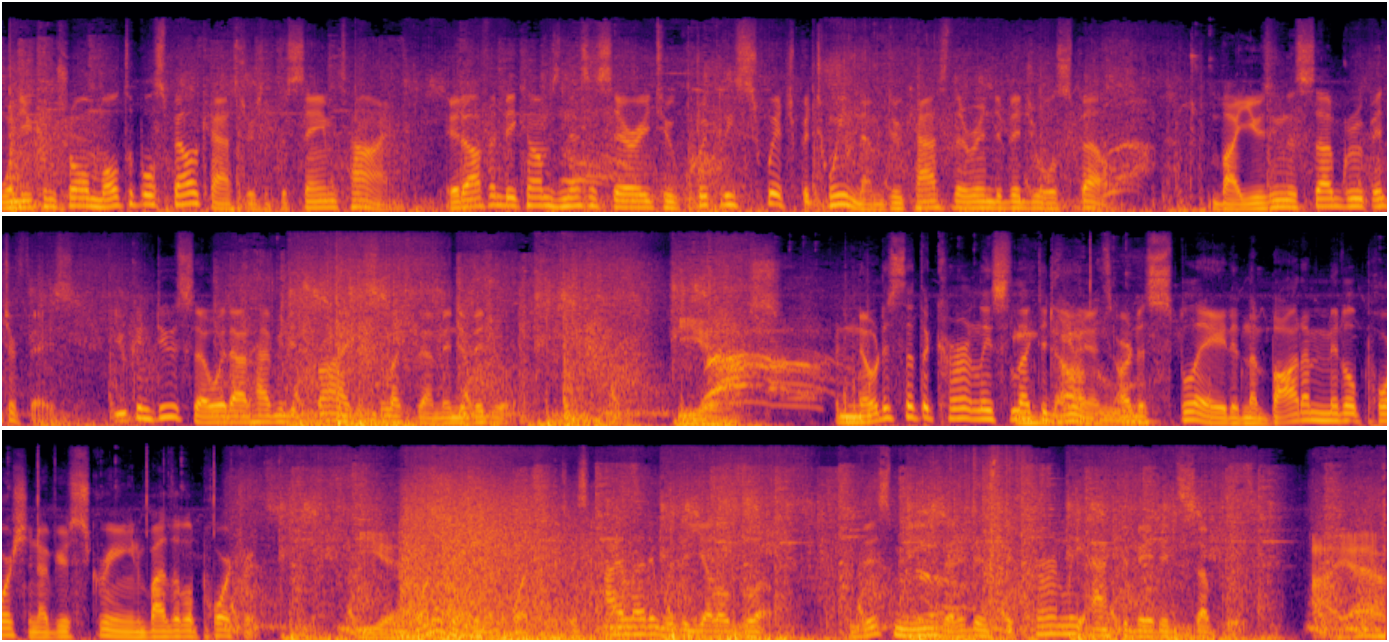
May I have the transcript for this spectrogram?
When you control multiple spellcasters at the same time, it often becomes necessary to quickly switch between them to cast their individual spell. By using the subgroup interface, you can do so without having to try to select them individually. Yes. Notice that the currently selected units are displayed in the bottom middle portion of your screen by little portraits. Yes. One of the unit portraits is highlighted with a yellow glow. This means that it is the currently activated subgroup. I am.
